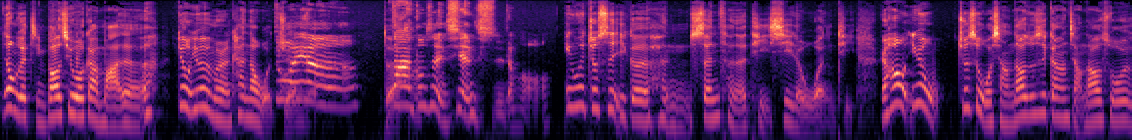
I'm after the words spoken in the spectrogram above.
弄个警报器或干嘛的，又因为有没有人看到我捐？对啊。啊、大家都是很现实的吼，因为就是一个很深层的体系的问题。然后，因为就是我想到，就是刚刚讲到说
